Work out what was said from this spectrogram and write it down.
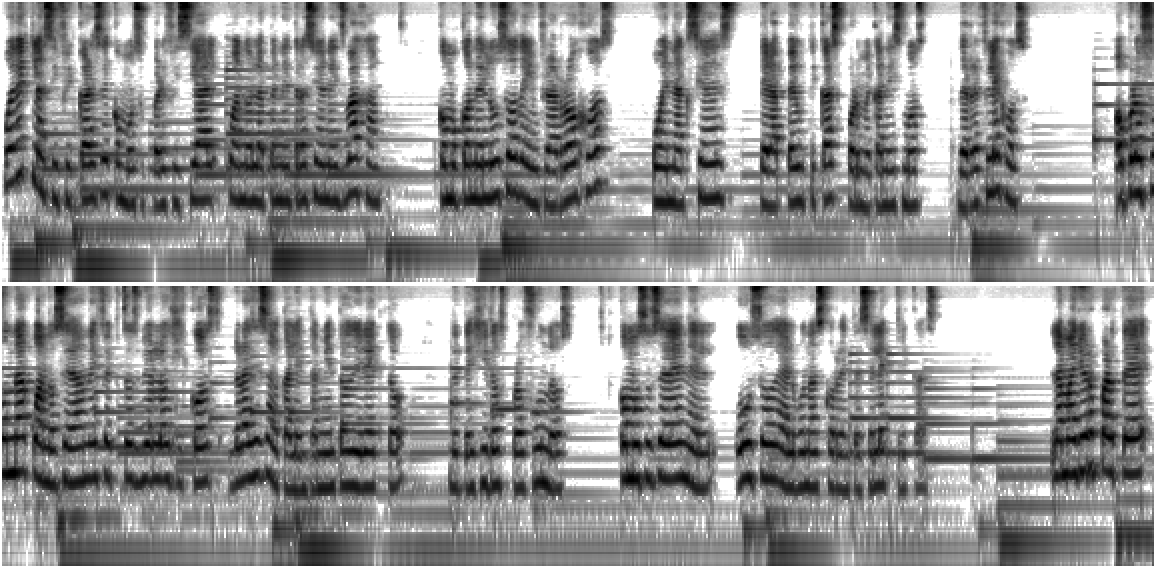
Puede clasificarse como superficial cuando la penetración es baja, como con el uso de infrarrojos o en acciones terapéuticas por mecanismos de reflejos, o profunda cuando se dan efectos biológicos gracias al calentamiento directo de tejidos profundos, como sucede en el uso de algunas corrientes eléctricas. La mayor parte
